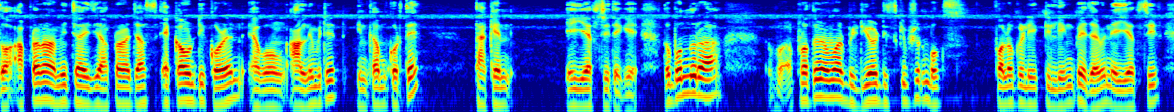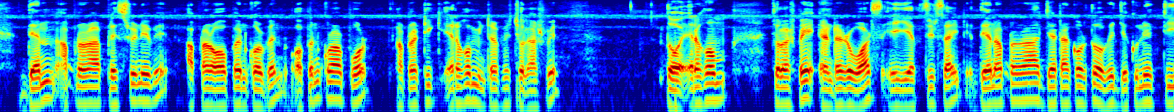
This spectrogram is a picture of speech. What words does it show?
তো আপনারা, আমি চাই যে আপনারা জাস্ট অ্যাকাউন্টটি করেন এবং আনলিমিটেড ইনকাম করতে থাকেন এই অ্যাপসটি থেকে। তো বন্ধুরা, প্রথমে আমার ভিডিওর ডিসক্রিপশন বক্স ফলো করলে একটি লিঙ্ক পেয়ে যাবেন এই অ্যাপসটির দেন আপনারা প্লে স্টোরে নেবে, আপনারা ওপেন করবেন। ওপেন করার পর আপনার ঠিক এরকম ইন্টারফেস চলে আসবে। তো এরকম চলে আসবে অ্যান্ড্রয়েড ওয়ার্ডস এই অ্যাপসটির সাইট দেন আপনারা যেটা করতে হবে যে কোনো একটি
